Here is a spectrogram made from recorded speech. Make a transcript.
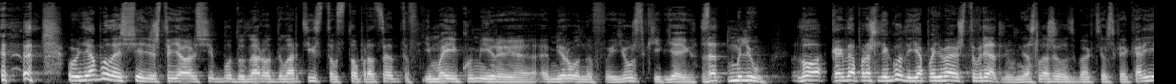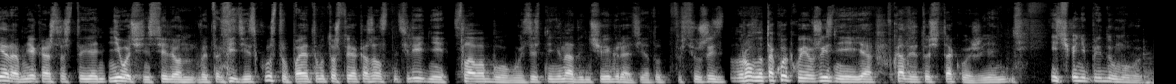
У меня было ощущение, что я вообще буду народным артистом 100%, и мои кумиры э, Миронов и Юрский, я их затмлю. Но когда прошли годы, я понимаю, что вряд ли у меня сложилась бы актерская карьера. Мне кажется, что я не очень силен в этом виде искусства, поэтому то, что я оказался на телевидении, слава богу, здесь мне не надо ничего играть. Я тут всю жизнь... Ровно такой, какой я в жизни, и я в кадре точно такой же. Я ничего не придумываю.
